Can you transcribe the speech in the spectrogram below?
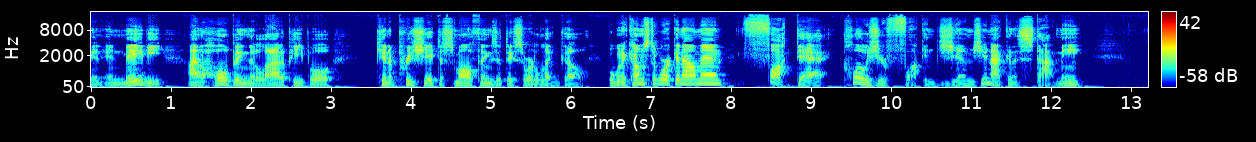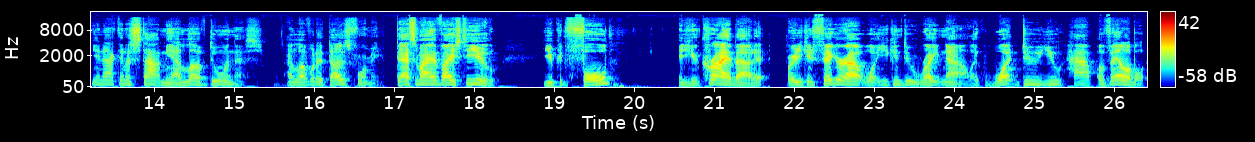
And, and maybe I'm hoping that a lot of people can appreciate the small things that they sort of let go. But when it comes to working out, man, fuck that. Close your fucking gyms. You're not going to stop me. You're not going to stop me. I love doing this. I love what it does for me. That's my advice to you. You can fold and you can cry about it, or you can figure out what you can do right now. Like, what do you have available?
